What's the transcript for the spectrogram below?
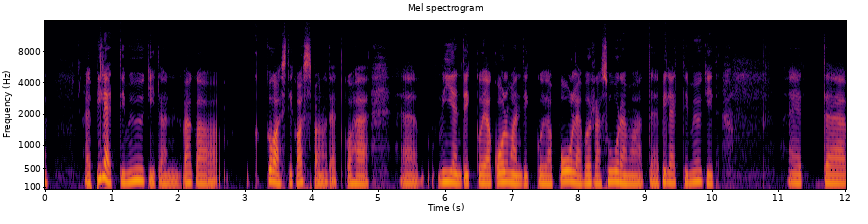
äh, piletimüügid on väga kõvasti kasvanud, et kohe äh, viiendiku ja kolmandiku ja poole võrra suuremad piletimüügid. et äh,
